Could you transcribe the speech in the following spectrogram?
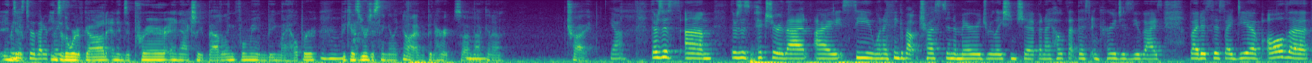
into us to a better into the Word of God and into prayer and actually battling for me and being my helper Mm-hmm. because you're just thinking like, no, I've been hurt, so I'm not gonna try. Yeah, there's this um, there's this picture that I see when I think about trust in a marriage relationship, and I hope that this encourages you guys. But it's this idea of all the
